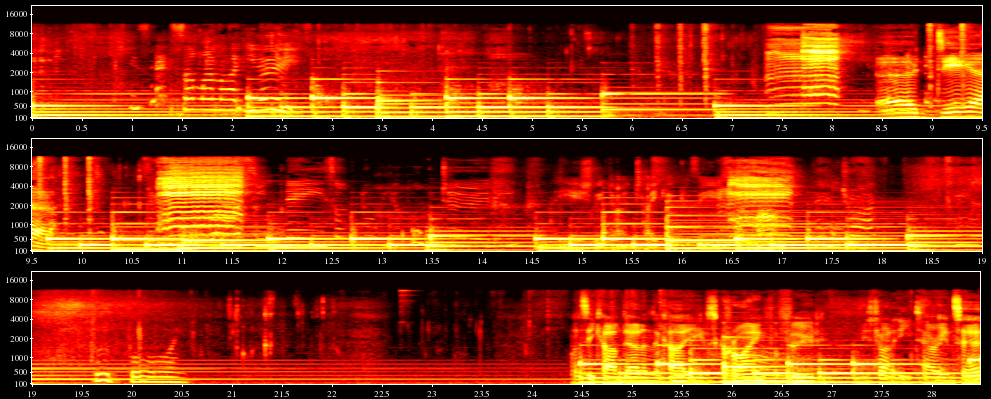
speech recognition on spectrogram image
Is that someone like you? Oh dear. Some knees on your old dirty. They usually don't take it because they're usually far. Good boy. Once he calmed down in the car, he was crying for food. He's trying to eat Tarian's hair.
